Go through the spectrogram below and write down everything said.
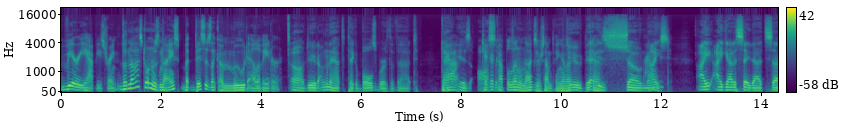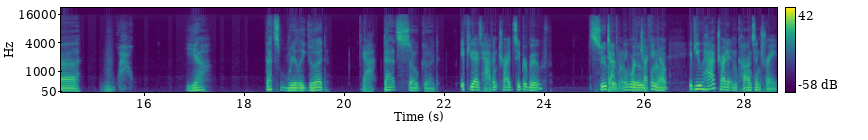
very happy strain. The last one was nice, but this is like a mood elevator. Oh, dude, I'm gonna have to take a bowl's worth of that. That Yeah. is awesome, Take a couple little nugs or something of it. dude. That is so nice. I I gotta say that's uh, wow. Yeah, that's really good. Yeah. That's so good. If you guys haven't tried Super Boof, Super definitely worth checking out. If you have tried it in concentrate,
